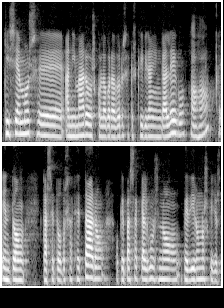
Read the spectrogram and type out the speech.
quixemos eh animar os colaboradores a que escribiran en galego. Uh -huh. Entón, case todos aceptaron, o que pasa que algúns non pedíronnos que, llos,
